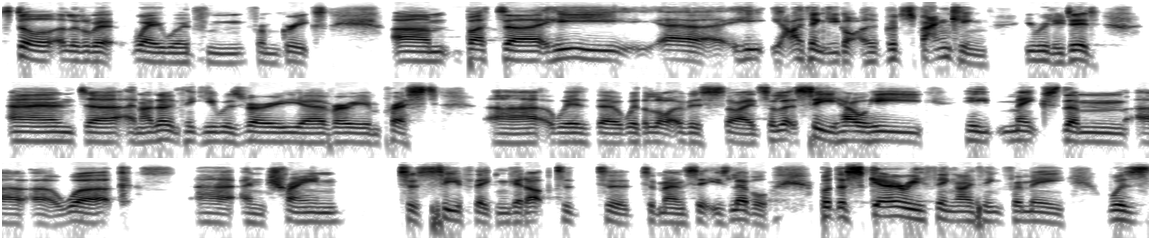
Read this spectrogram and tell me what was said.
still a little bit wayward from from Greeks. Um, but uh, he uh, he, I think he got a good spanking. He really did, and uh, and I don't think he was very uh, very impressed uh, with uh, with a lot of his side. So let's see how he he makes them uh, uh, work uh, and train. To see if they can get up to, to, to Man City's level, but the scary thing I think for me was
